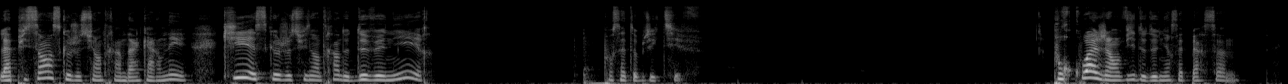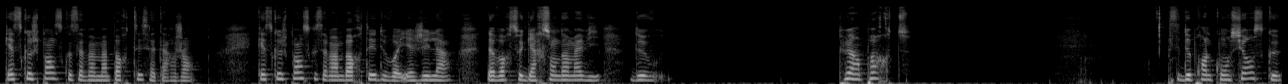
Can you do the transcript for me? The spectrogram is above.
la puissance que je suis en train d'incarner, qui est-ce que je suis en train de devenir pour cet objectif? Pourquoi j'ai envie de devenir cette personne? Qu'est-ce que je pense que ça va m'apporter cet argent? Qu'est-ce que je pense que ça va m'apporter de voyager là, d'avoir ce garçon dans ma vie, de peu importe c'est de prendre conscience que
